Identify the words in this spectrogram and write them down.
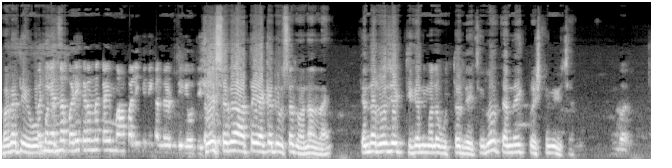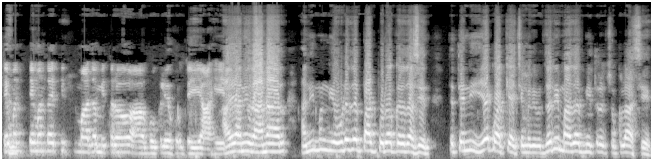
बघा ते पण ओपन यांना बडेकरांना काही महापालिकेने कंत्राट दिली होती. का? हे सगळं आता एका दिवसात होणार नाही. त्यांना रोज एक ठिकाणी मला उत्तर द्यायचे. रोज त्यांना एक प्रश्न मी विचारतो. बरं. ते म्हण ते म्हणतायत की माझा मित्र आ, गोखले होते आहे आहे आणि राहणार. आणि मग एवढं जर पाठपुरावा करत असेल तर त्यांनी एक वाक्य याच्यामध्ये जरी माझा मित्र चुकला असेल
